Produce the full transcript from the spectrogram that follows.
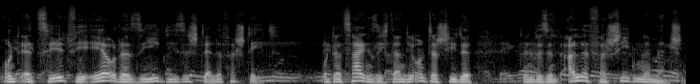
und erzählt, wie er oder sie diese Stelle versteht. Und da zeigen sich dann die Unterschiede, denn wir sind alle verschiedene Menschen.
